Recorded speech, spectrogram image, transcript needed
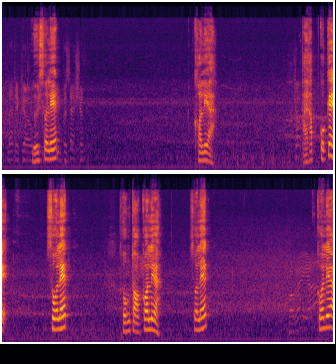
Atletico Luis Soler. in possession. คอเรีย ไปครับ โกเกะโซเลสส่งต่อโกเลีย โซเลส Correa. โกเลีย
